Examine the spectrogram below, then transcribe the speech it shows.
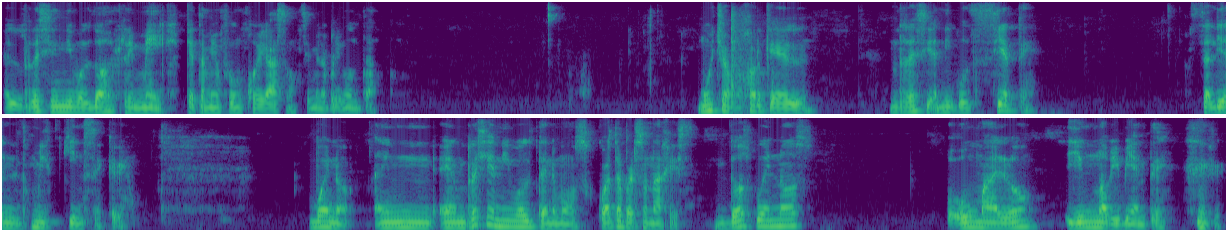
el Resident Evil 2 Remake, que también fue un juegazo, si me lo preguntan. Mucho mejor que el Resident Evil 7, salía en el 2015, creo. Bueno, en, en Resident Evil tenemos cuatro personajes, dos buenos, un malo y un no viviente.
